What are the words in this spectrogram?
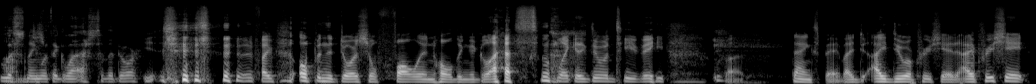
Listening just- with a glass to the door. if I open the door, she'll fall in holding a glass like I do on TV. But thanks, babe. I do, I do appreciate it. I appreciate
